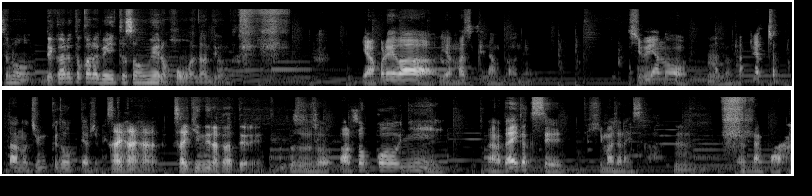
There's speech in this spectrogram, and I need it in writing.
そのデカルトからベイトソンへの本は何で読んだいやこれはうんいやマジでなんかあの渋谷のうんあのなくなっちゃったあの純駆堂ってあるじゃないですか。はいはいはい。最近ね、なくなったよね。そうそうそう。あそこになんか大学生暇じゃないですか。うん。なんか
